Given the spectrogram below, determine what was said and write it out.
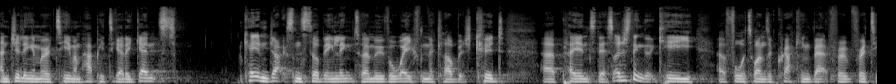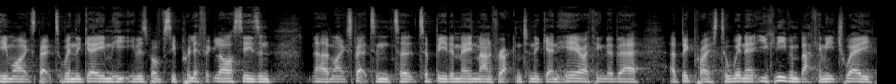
And Gillingham are a team I'm happy to get against. Kayden Jackson still being linked to a move away from the club, which could uh, play into this. I just think that Kee at four to one's a cracking bet for, for a team I expect to win the game. He, he was obviously prolific last season. Um, I expect him to, to be the main man for Accrington again here. I think that they're a big price to win it. You can even back him each way.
